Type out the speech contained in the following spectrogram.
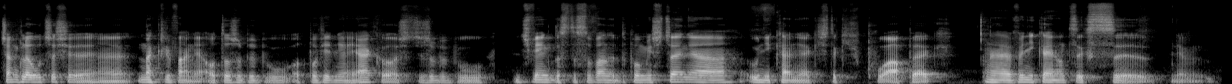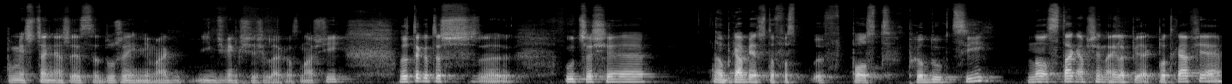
ciągle uczę się e, nagrywania o to, żeby był odpowiednia jakość, żeby był dźwięk dostosowany do pomieszczenia, unikanie jakichś takich pułapek wynikających z wiem, pomieszczenia, że jest za duże i nie ma i dźwięk się źle roznosi. Do tego też e, uczę się obrabiać to w postprodukcji. No, staram się najlepiej jak potrafię.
